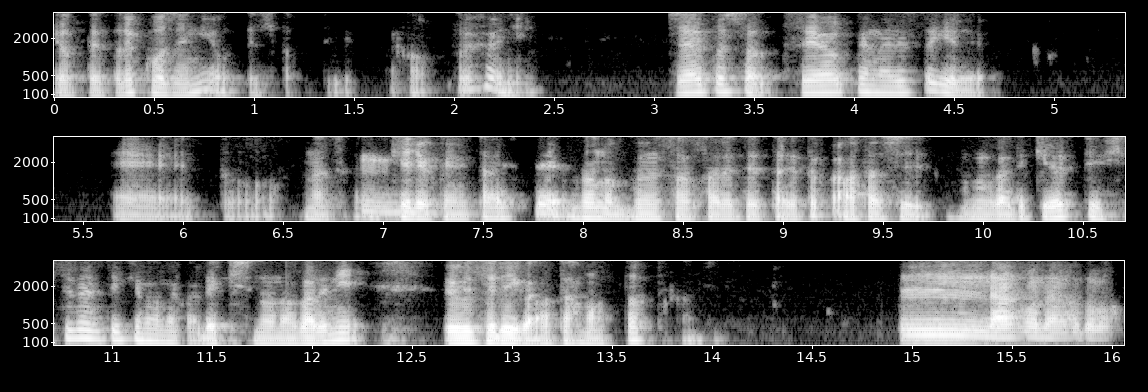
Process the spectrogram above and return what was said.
寄っていったり、個人に寄ってきたっていう。なんかそういうふうに、時代としては強くなりすぎる、えー、っと、なんですかね、権力に対してどんどん分散されてたりとか、新しいものができるっていう必然的ななんか歴史の流れに Web3 が当てはまったって感じです。うん、なるほど、なるほど。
